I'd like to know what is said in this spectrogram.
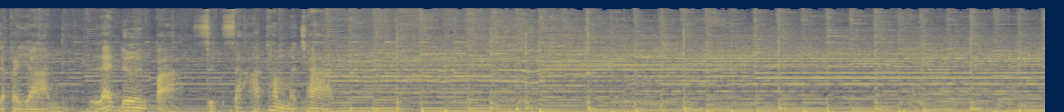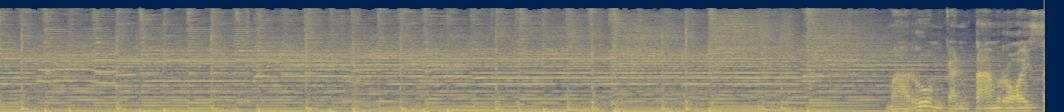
จักรยาน และเดินป่าศึกษาธรรมชาติ มาร่วมกันตามรอยศ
